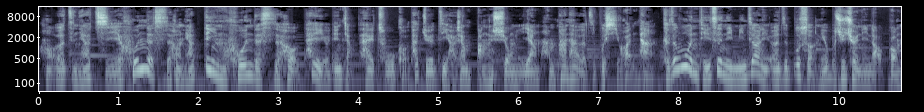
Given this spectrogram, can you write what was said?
好，儿子，你要结婚的时候，你要订婚的时候，他也有点讲不太出口。他觉得自己好像帮凶一样，很怕他儿子不喜欢他。可是问题是你明知道你儿子不爽，你又不去劝你老公。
